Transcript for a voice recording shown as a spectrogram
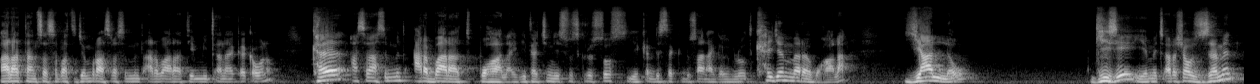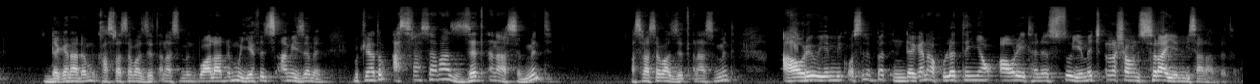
457 ጀምሮ 1844 የሚጠናቀቀው ነው። ከ1844 በኋላ ጌታችን ኢየሱስ ክርስቶስ የቅድስተ ቅዱሳን አገልግሎት ከጀመረ በኋላ ያለው ጊዜ የመጨረሻው ዘመን እንደገና ደግሞ ከ1798 በኋላ ደግሞ የፍጻሜ ዘመን ምክንያቱም 1798 1798 አውሬው የሚቆስልበት እንደገና ሁለተኛው አውሬ ተነስቶ የመጨረሻውን ስራ የሚሰራበት ነው።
